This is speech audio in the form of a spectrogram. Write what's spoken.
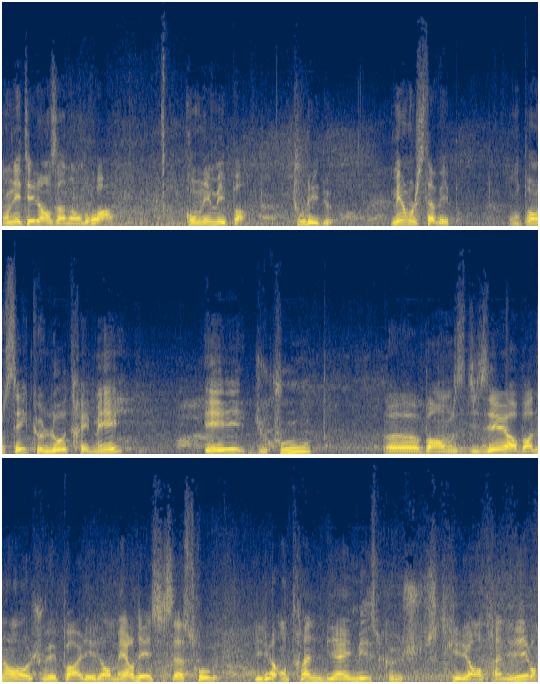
on était dans un endroit qu'on n'aimait pas, tous les deux. Mais on ne le savait pas. On pensait que l'autre aimait et du coup, euh, bah, on se disait, ah bah non, je vais pas aller l'emmerder, si ça se trouve, il est en train de bien aimer ce qu'il est en train de vivre,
